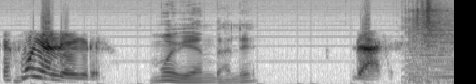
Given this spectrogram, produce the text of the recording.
Es muy alegre. Muy bien, dale. Dale.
